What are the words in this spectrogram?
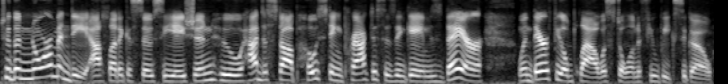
to the Normandy Athletic Association, who had to stop hosting practices and games there when their field plow was stolen a few weeks ago.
